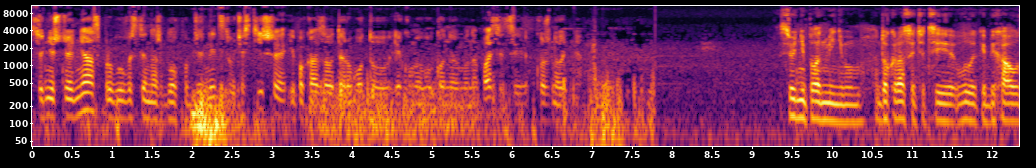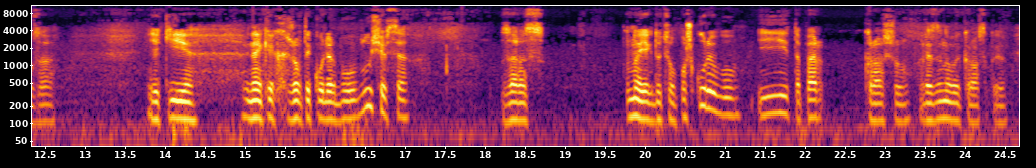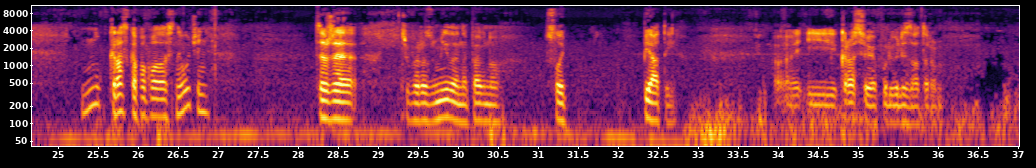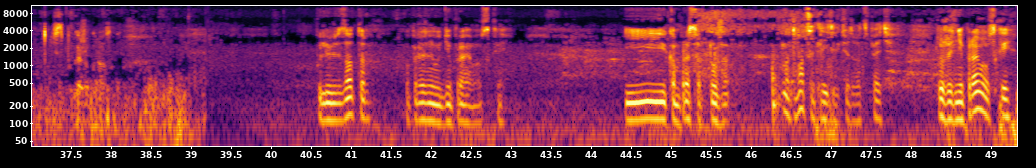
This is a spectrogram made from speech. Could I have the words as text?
Сьогоднішнього дня спробую вести наш блог по бджільництву частіше і показувати роботу, яку ми виконуємо на пасіці кожного дня. Сьогодні план мінімум докрасити ці великі біхауза, які, на яких жовтий колір був облущився. Зараз, ну як до цього пошкурив був, і тепер крашу резиновою краскою. Ну, краска попалась не очень. Це вже, щоб ви розуміли, напевно, слой п'ятий. Е, І красю я пульверизатором. Зараз покажу краску. Пульверизатор по-прежнему Днепрограммовский. И компрессор тоже на 20 литров, чи 25. Тоже Днепрограммовский.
